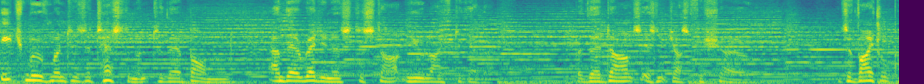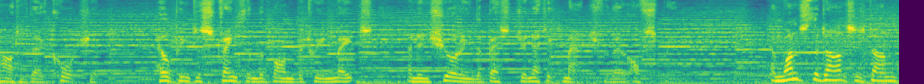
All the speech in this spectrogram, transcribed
Each movement is a testament to their bond and their readiness to start new life together. But their dance isn't just for show. It's a vital part of their courtship, helping to strengthen the bond between mates and ensuring the best genetic match for their offspring. And once the dance is done,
